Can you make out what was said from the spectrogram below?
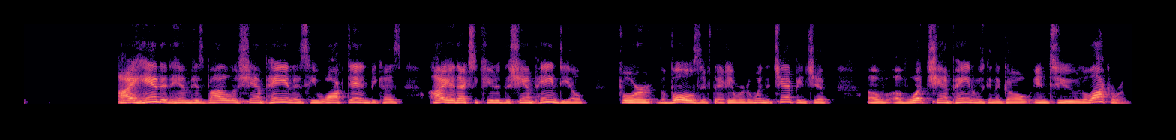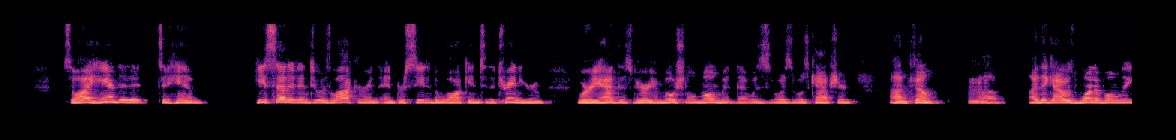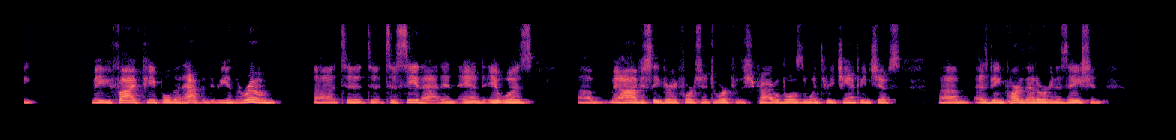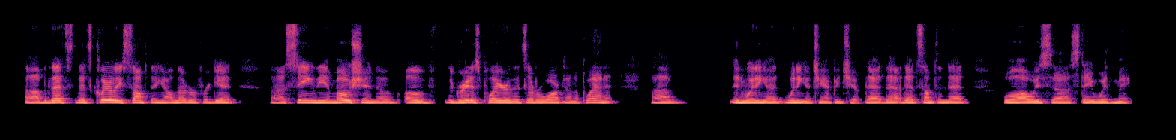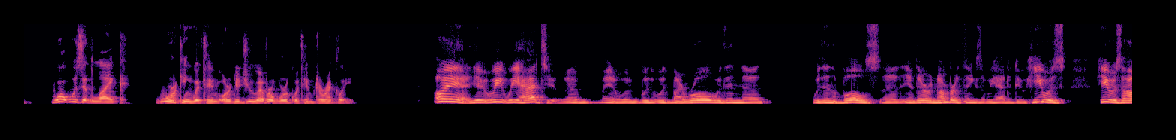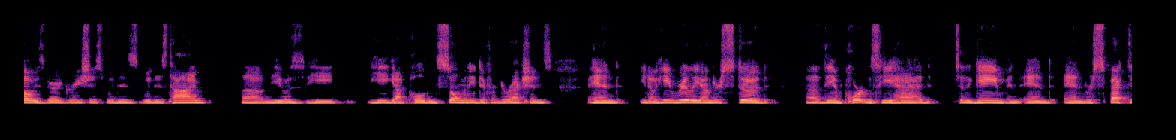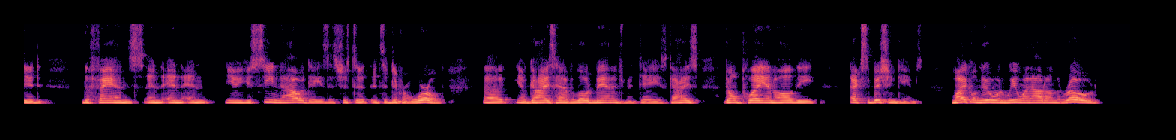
I handed him his bottle of champagne as he walked in because I had executed the champagne deal for the Bulls if they were to win the championship of, of what champagne was going to go into the locker room. So I handed it to him. He set it into his locker and, and proceeded to walk into the training room where he had this very emotional moment that was was was captured on film. Mm-hmm. Uh, I think I was one of only maybe five people that happened to be in the room uh, to to to see that, and and it was uh, obviously very fortunate to work for the Chicago Bulls and win three championships um, as being part of that organization. Uh, but that's that's clearly something I'll never forget. Uh, seeing the emotion of of the greatest player that's ever walked on the planet uh, in winning a winning a championship. That that that's something that will always uh, stay with me. What was it like working with him, or did you ever work with him directly? Oh yeah, yeah. we we had to. Um, you know, with with my role within the within the Bulls, uh, you know, there were a number of things that we had to do. He was he was always very gracious with his with his time. Um, he was he he got pulled in so many different directions, and you know he really understood uh, the importance he had to the game and and and respected the fans. And and and you know you see nowadays it's just a it's a different world. Uh you know guys have load management days. Guys don't play in all the exhibition games. Michael knew when we went out on the road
